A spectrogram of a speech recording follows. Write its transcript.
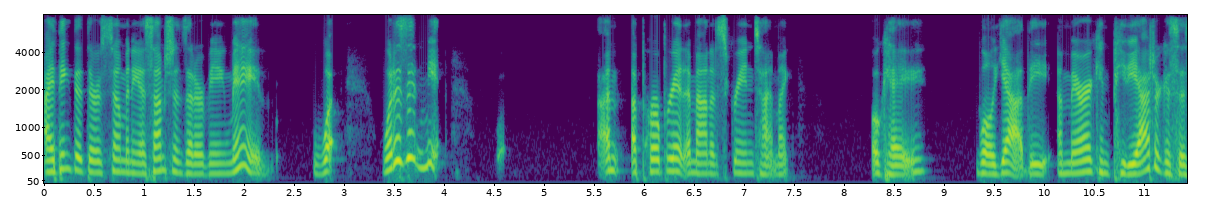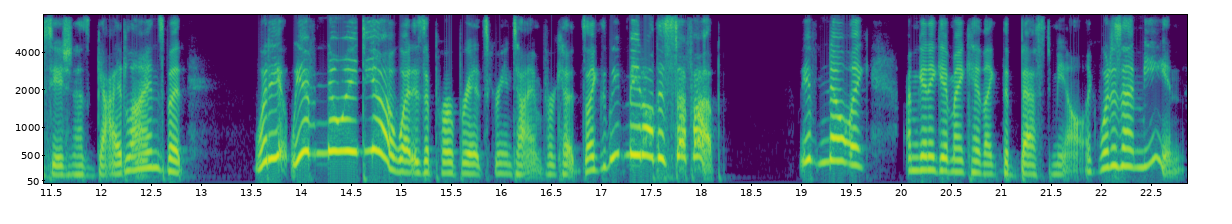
I think that there's so many assumptions that are being made. What what does it mean? An appropriate amount of screen time, like, okay, well, yeah, the American Pediatric Association has guidelines, but What do you, we have no idea what is appropriate screen time for kids. Like we've made all this stuff up. We have no like I'm going to give my kid like the best meal. Like what does that mean?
